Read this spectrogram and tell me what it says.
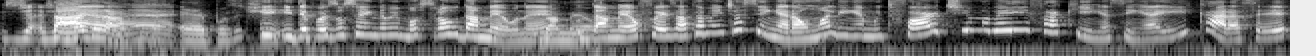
já, já tá grávida. É. é positivo. E, e, depois você ainda me mostrou o da Mel, né? Da Mel. O da Mel foi exatamente assim. Era uma linha muito forte e uma bem fraquinha, assim. Aí, cara, você,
